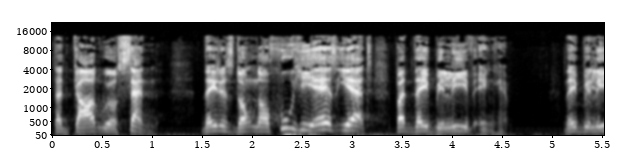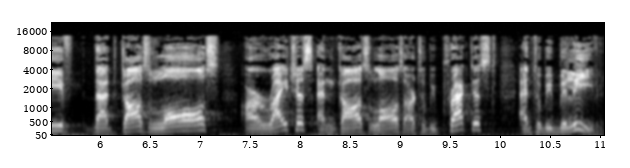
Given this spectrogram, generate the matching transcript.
that God will send. They just don't know who He is yet, but they believe in Him. They believe that God's laws are righteous and God's laws are to be practiced and to be believed.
